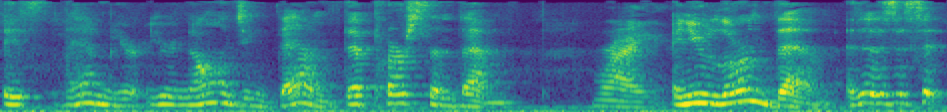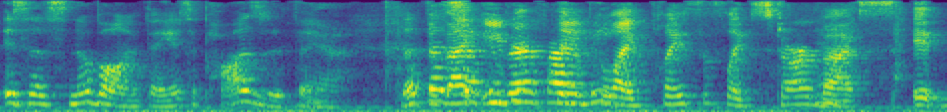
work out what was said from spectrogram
It's them. You're you're acknowledging them, the person, them, Right. and you learn them. It's, it's, it's a snowballing thing. It's a positive thing. Yeah. Let that Because I even think like places like Starbucks, it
